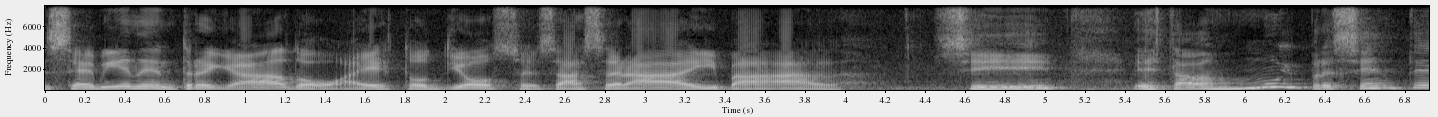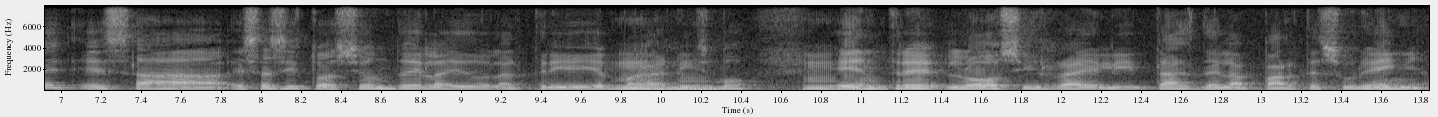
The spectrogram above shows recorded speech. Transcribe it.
se habían entregado a estos dioses, Aserá y Baal. Sí, estaba muy presente esa, esa situación de la idolatría y el paganismo entre los israelitas de la parte sureña.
